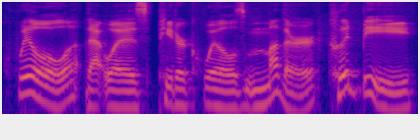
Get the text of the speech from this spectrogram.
Quill, that was Peter Quill's mother, could be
